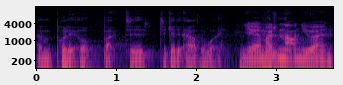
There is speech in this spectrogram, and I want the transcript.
and pull it up back to, to get it out the way. Yeah, imagine that on your own.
